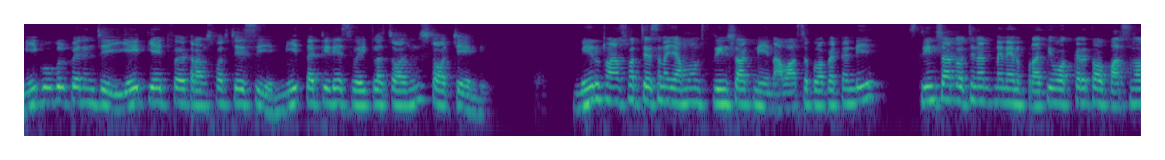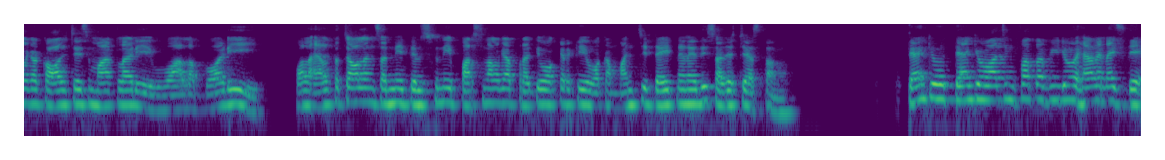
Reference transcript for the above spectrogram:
మీ గూగుల్ పే నుంచి ఎయిట్ ఎయిట్ ఫైవ్ ట్రాన్స్ఫర్ చేసి మీ thirty days weight loss challenge start చేయండి. మీరు ట్రాన్స్ఫర్ చేసిన అమౌంట్ స్క్రీన్ షాట్ని నా వాట్సాప్లో పెట్టండి. స్క్రీన్ షాట్ వచ్చినట్టునే నేను ప్రతి ఒక్కరితో పర్సనల్గా కాల్ చేసి మాట్లాడి వాళ్ళ బాడీ వాళ్ళ హెల్త్ ఛాలెంజ్ అన్నీ తెలుసుకుని పర్సనల్గా ప్రతి ఒక్కరికి ఒక మంచి డైట్ అనేది సజెస్ట్ చేస్తాను. Thank you thank you watching for the video have a nice day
